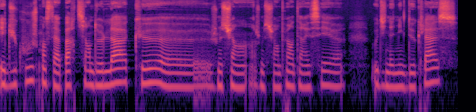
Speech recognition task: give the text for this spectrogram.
et du coup, je pense que c'est à partir de là que je, me suis un, peu intéressé aux dynamiques de classe.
